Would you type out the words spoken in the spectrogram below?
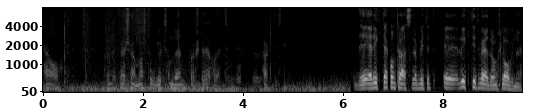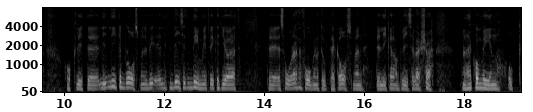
Ja, ungefär samma storlek som den första jag sköt. Faktiskt. Det är riktiga kontraster. Det har blivit ett eh, riktigt väderomslag nu. Och lite, li, lite blås, men det blir lite disigt och dimmigt vilket gör att det är svårare för fågeln att upptäcka oss. Men det är likadant vice versa. Men här kom vi in och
